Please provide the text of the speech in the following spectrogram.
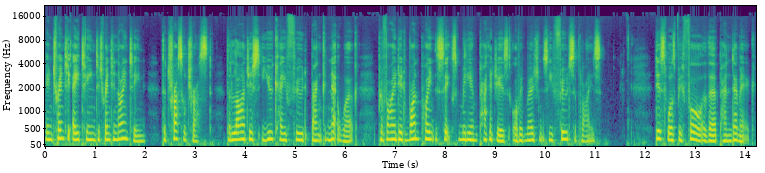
In 2018 to 2019, the Trussell Trust, the largest UK food bank network, provided 1.6 million packages of emergency food supplies. This was before the pandemic.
